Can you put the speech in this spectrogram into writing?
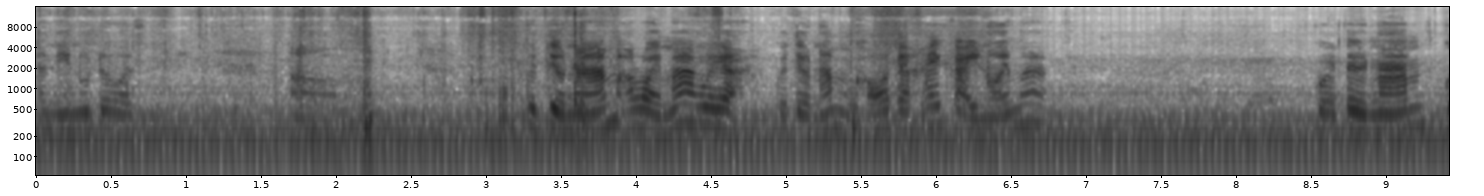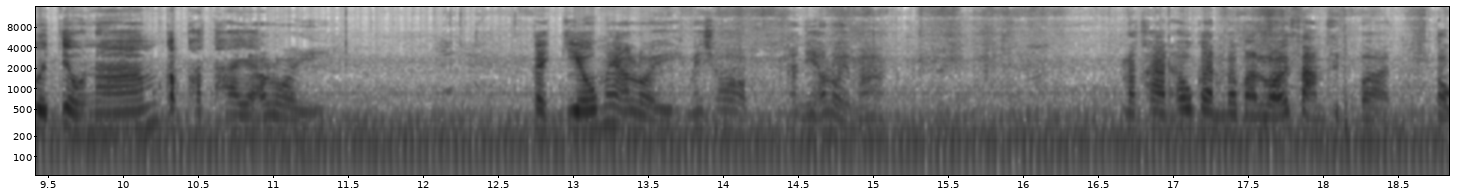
อันนี้นูดเดิลอันนี้อ่าก๋วยเตี๋ยวน้ำอร่อยมากเลยอะ ก๋วยเตี๋ยวน้ำของเขาจะให้ไก่น้อยมากก๋วยเตี๋ยวน้ำก๋วยเตี๋ยวน้ำกับผัดไทยอร่อย แต่เกี๊ยวไม่อร่อย ไม่ชอบ อันนี้อร่อยมาก ราคาเท่ากันประมาณร้อยสามสิบบาทต่อ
